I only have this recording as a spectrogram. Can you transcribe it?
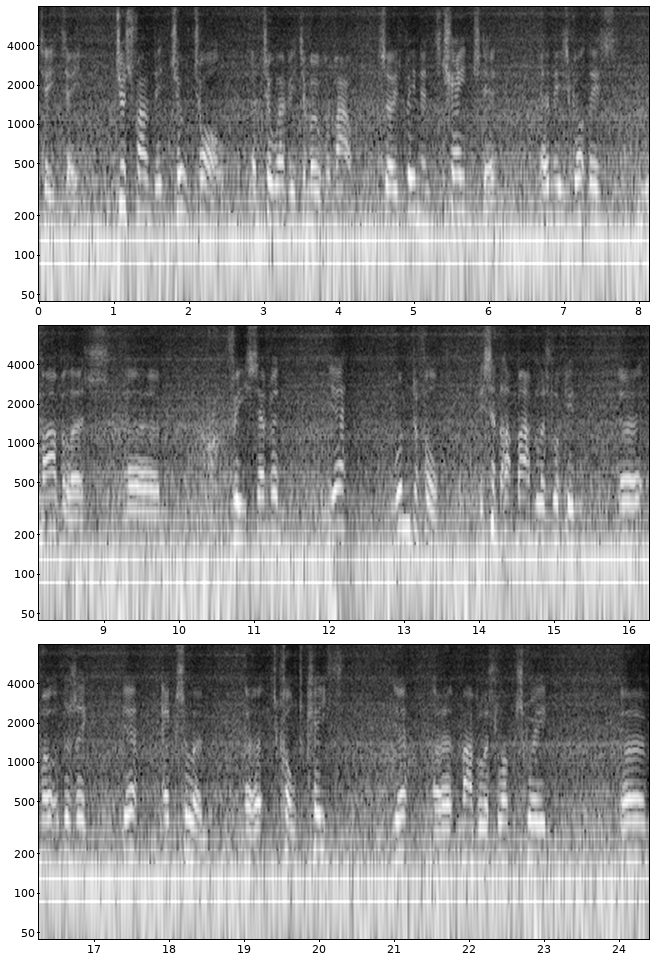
TT just found it too tall and too heavy to move about so he's been and changed it and he's got this marvellous um, V7 yeah wonderful isn't that marvellous looking uh, Moto Guzzi yeah excellent. Uh, it's called Keith. Yeah uh, marvellous lock screen. Um,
